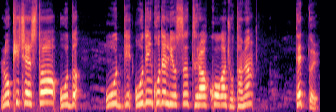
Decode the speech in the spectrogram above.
로키 체스터 오드 오딘 오딘 코델리우스 드라코가 좋다면 댓글.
